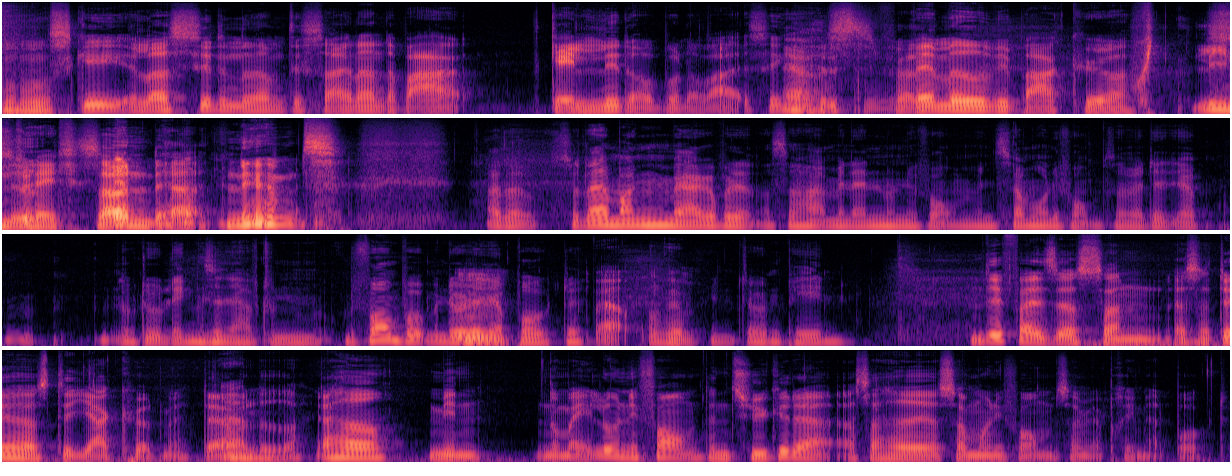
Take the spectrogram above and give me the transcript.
Måske, eller også siger det noget om designeren, der bare gav lidt op undervejs, ikke? Ja. Altså Hvad med, at vi bare kører? Lige nu. Straight. Sådan der. Nemt. Altså, så der er mange mærker på den, og så har jeg min anden uniform, min sommeruniform, som er den, jeg... Nu er det jo længe siden, jeg har haft en uniform på, men det var. Mm. den, jeg brugte. Ja, okay. Det var den pæne. Men det er faktisk også sådan, altså det er også det, jeg kørte med, da jeg Ja. var leder. Jeg havde min normale uniform, den tykke der, og så havde jeg sommeruniformen, som jeg primært brugte.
